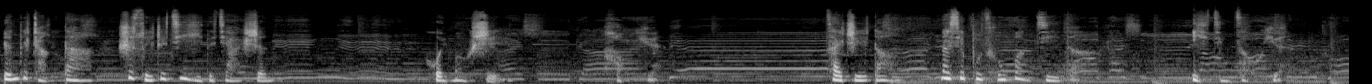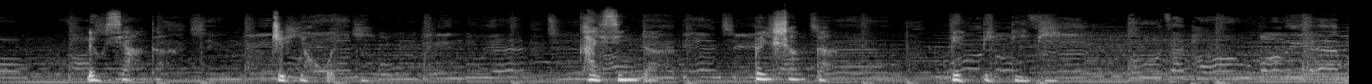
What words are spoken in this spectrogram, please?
人的长大是随着记忆的加深，回眸时，好远，才知道那些不曾忘记的已经走远，留下的。只有回忆，开心的、悲伤的，点点滴滴。不再彷徨，也不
